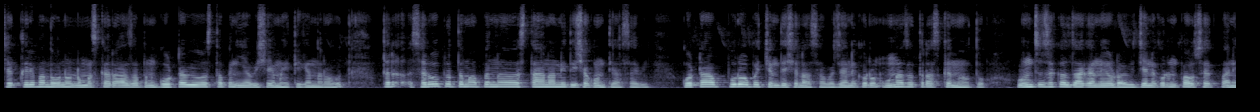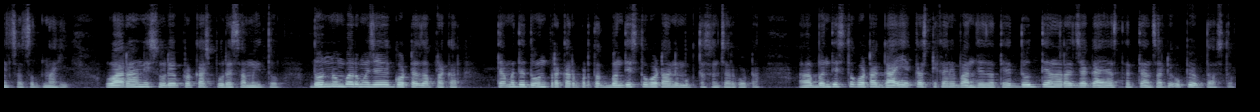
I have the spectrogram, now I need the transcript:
शेतकरी बांधवांनो नमस्कार. आज आपण गोटा व्यवस्थापन याविषयी माहिती घेणार आहोत. तर सर्वप्रथम आपण स्थान आणि दिशा कोणती असावी? गोटा पूर्व पश्चिम दिशेला असावा जेणेकरून उन्हाचा त्रास कमी होतो. उंच सकल जागा निवडावी जेणेकरून पावसाळ्यात पाणी साचत नाही. वारा आणि सूर्यप्रकाश पुरेसा मिळतो. दोन नंबर म्हणजे गोट्याचा प्रकार. त्यामध्ये दोन प्रकार पडतात बंदिस्त गोटा आणि मुक्त संचार गोटा बंदिस्त गोटा गाय एकाच ठिकाणी बांधली जाते दूध देणाऱ्या ज्या गाय असतात त्यांसाठी उपयुक्त असतो.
